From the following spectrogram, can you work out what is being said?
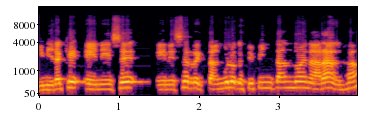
Y mira que en ese, en ese rectángulo que estoy pintando en naranja,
